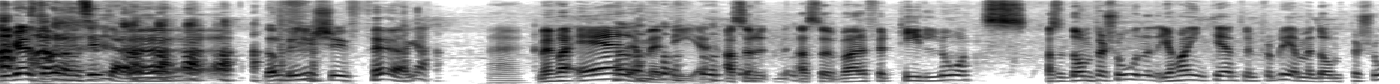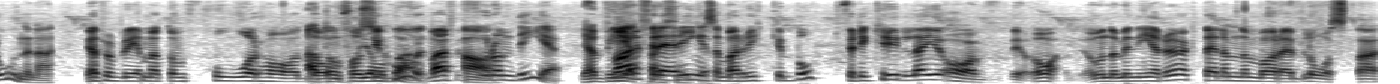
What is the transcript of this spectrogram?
du kan stå där och sitta. De bryr sig ju föga. Nej. Men vad är det med det? Alltså, alltså varför tillåts... Alltså de personerna, jag har inte egentligen problem med de personerna. Jag har problem med att de får ha de, de får positioner. jobba. Varför Ja. får de det? Varför är det ingen inte. som bara rycker bort? För det kryllar ju av. Om de är nerrökta eller om de bara är blåsta.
